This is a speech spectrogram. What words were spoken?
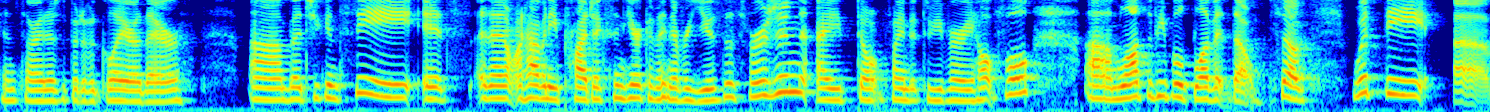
And sorry, there's a bit of a glare there. Um, but you can see it's, and I don't have any projects in here because I never use this version. I don't find it to be very helpful. Um, lots of people love it though. So with the uh,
